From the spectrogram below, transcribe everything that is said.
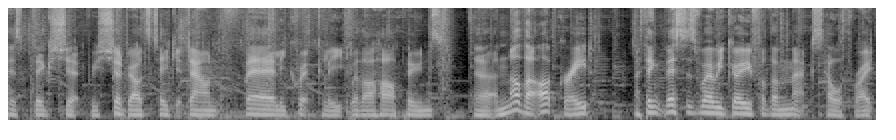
this big ship, we should be able to take it down fairly quickly with our harpoons. Uh, another upgrade. I think this is where we go for the max health, right?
